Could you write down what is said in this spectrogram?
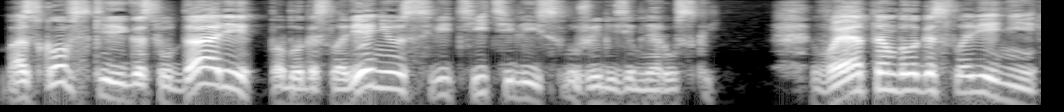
Московские государи по благословению святителей служили земле русской. В этом благословении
